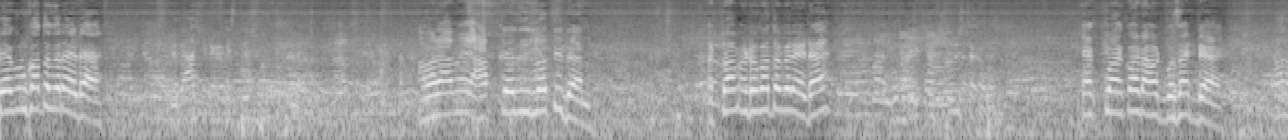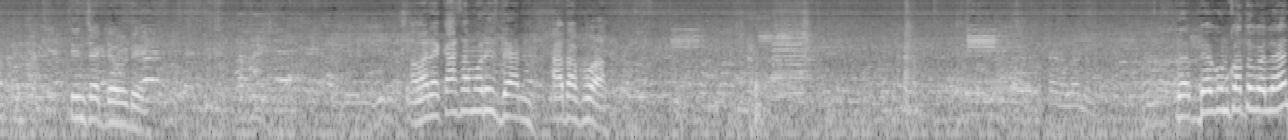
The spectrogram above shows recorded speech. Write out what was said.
বেগুন কত করে এটা? আমার আমি হাফ কেজি লতি দেন। আর টমেটো কত করে এটা? এক পোয়া কটা উঠবো, চারটা? তিন, চারটা উঠে। আমার কাঁচামরিচ দেন, আধা পোয়া। বেগুন কত করলেন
